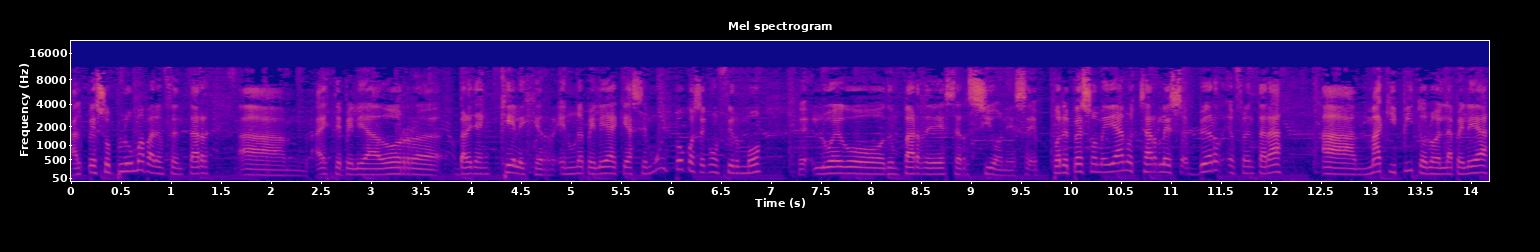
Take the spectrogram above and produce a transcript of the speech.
al peso pluma para enfrentar a, este peleador uh, Brian Kelleher en una pelea que hace muy poco se confirmó eh, luego de un par de deserciones. Eh, por el peso mediano, Charles Bird enfrentará a Maki Pítolo en la pelea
